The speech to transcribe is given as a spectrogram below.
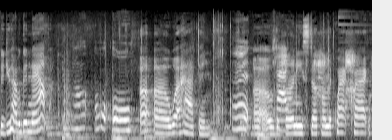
Did you have a good nap? Uh-oh. Uh-oh, what happened? Uh-oh, the bunny stuck on the quack quack.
